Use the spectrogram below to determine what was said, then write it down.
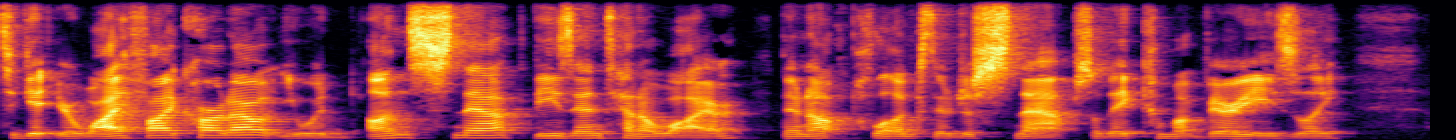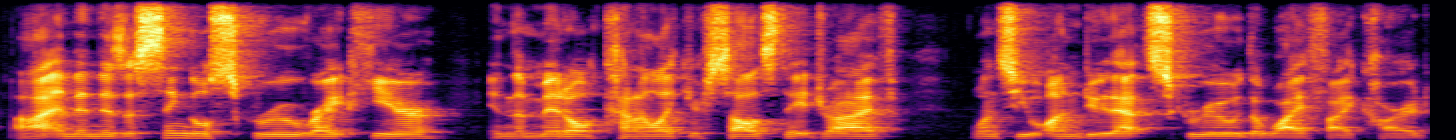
To get your Wi-Fi card out, you would unsnap these antenna wire. They're not plugs, they're just snaps, so they come up very easily. Uh, and then there's a single screw right here in the middle, kind of like your solid state drive. Once you undo that screw, the Wi-Fi card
